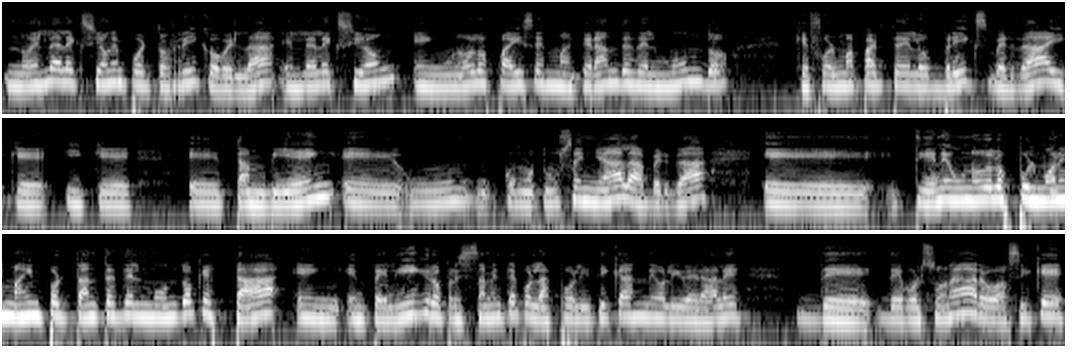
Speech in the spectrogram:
no es la elección en Puerto Rico, ¿verdad? Es la elección en uno de los países más grandes del mundo que forma parte de los BRICS, ¿verdad? Y que y que eh, también, eh, como tú señalas, ¿verdad? Eh, tiene uno de los pulmones más importantes del mundo que está en, en peligro precisamente por las políticas neoliberales de, de, Bolsonaro. Así que,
